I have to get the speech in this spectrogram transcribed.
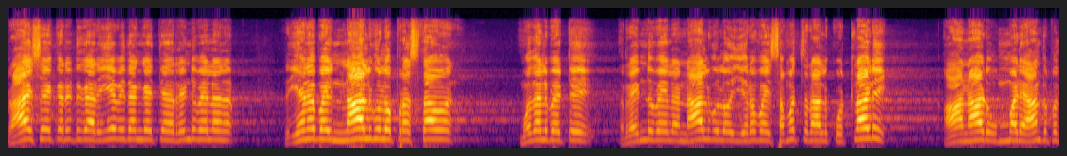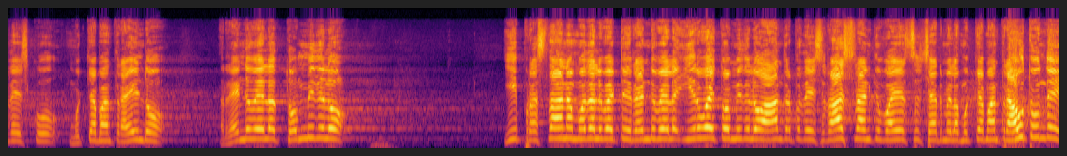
రాజశేఖర రెడ్డి గారు ఏ విధంగా అయితే రెండు వేల ఎనభై నాలుగులో ప్రస్తావన మొదలుపెట్టి రెండు వేల నాలుగులో ఇరవై సంవత్సరాలు కొట్లాడి ఆనాడు ఉమ్మడి ఆంధ్రప్రదేశ్కు ముఖ్యమంత్రి అయిండో. రెండు వేల తొమ్మిదిలో ఈ ప్రస్థానం మొదలుపెట్టి రెండు వేల ఇరవై తొమ్మిదిలో ఆంధ్రప్రదేశ్ రాష్ట్రానికి వైఎస్ షర్మిల ముఖ్యమంత్రి అవుతుంది.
